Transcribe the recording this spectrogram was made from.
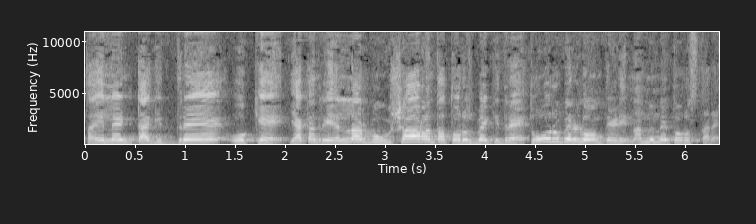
ಸೈಲೆಂಟ್ ಆಗಿದ್ರೆ ಓಕೆ. ಯಾಕಂದ್ರೆ ಎಲ್ಲರಿಗೂ ಹುಷಾರ್ ಅಂತ ತೋರಿಸ್ಬೇಕಿದ್ರೆ ತೋರು ಬೆರಳು ಅಂತ ಹೇಳಿ ನನ್ನನ್ನೇ ತೋರಿಸ್ತಾರೆ.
